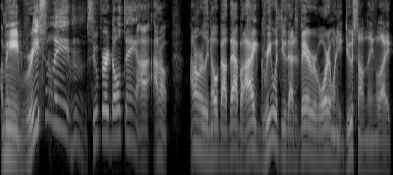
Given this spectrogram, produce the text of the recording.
I mean, recently, hmm, super adulting. I, I don't, I don't really know about that, but I agree with you that it's very rewarding when you do something like,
